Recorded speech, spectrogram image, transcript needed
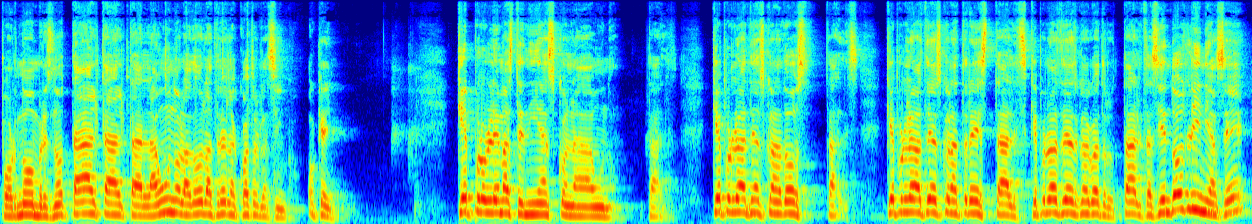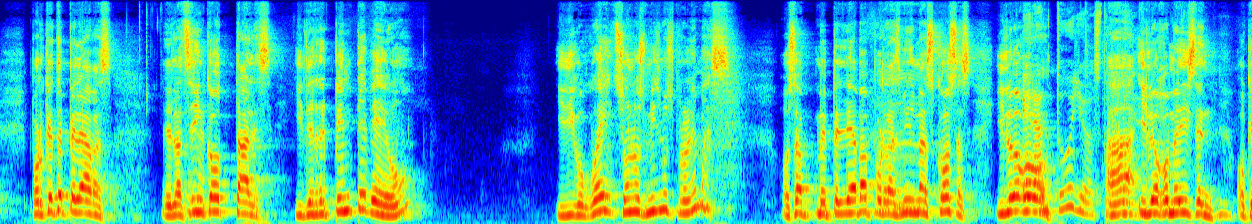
Por nombres, ¿no? Tal, tal, tal. La 1, la 2, la 3, la 4 y la 5. Ok. ¿Qué problemas tenías con la 1? Tales. ¿Qué problemas tenías con la 2? Tales. ¿Qué problemas tenías con la 3? Tales. ¿Qué problemas tenías con la 4? Tales. Así en dos líneas, ¿eh? ¿Por qué te peleabas? En las 5, tales. Y de repente veo y digo, güey, son los mismos problemas. O sea, me peleaba por las mismas cosas. Y luego... Eran tuyos Ah, también. y luego me dicen, ok,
